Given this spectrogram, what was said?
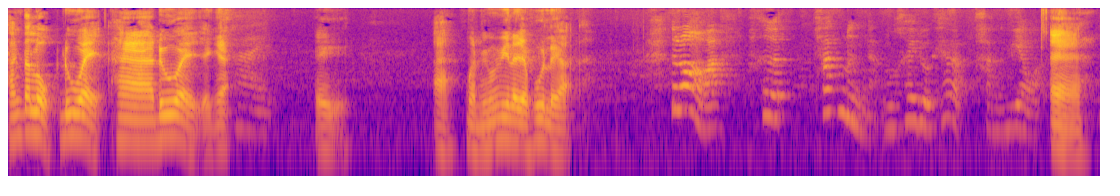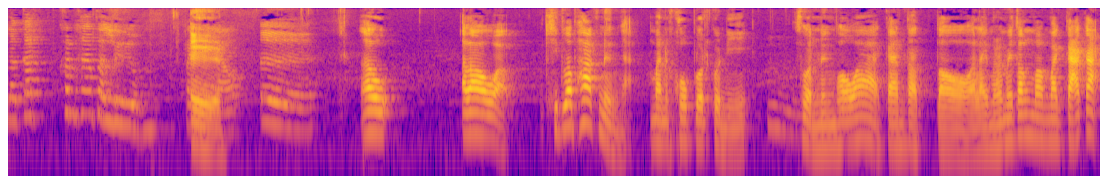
ทั้งตลกด้วยฮาด้วยอย่างเงี้ยใช่เอออะเหมือนมึงไม่มีอะไรจะพูดเลยอะคือต้องบอกว่าคือภาค หนึ่งอะมันเคยดูแค่แบบครั้งเดียวอะเออแล้วก็ค่อนข้างจะลืมไปเออแล้วเออเราเราอะ คิดว่าภาคหนึ่งอะ มันครบรถกว่านี้อืมส่วนหนึ่งเพราะว่าการตัดต่ออะไรมันไม่ต้องมามากักอะ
